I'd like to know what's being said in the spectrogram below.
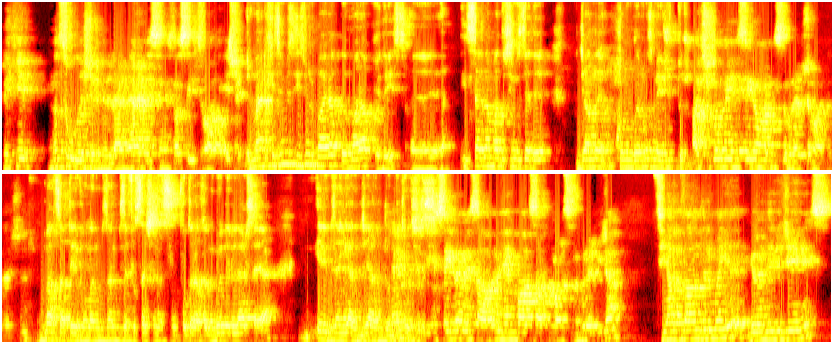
Peki nasıl ulaşabilirler? Neredesiniz? Nasıl irtibata geçebilirler? Merkezimiz İzmir Bayraklı, Manavköy'deyiz. Ee, Instagram adresimizde de canlı konumlarımız mevcuttur. Açıklamaya Instagram adresini bırakacağım arkadaşlar. WhatsApp telefonlarımızdan bize saçınızın fotoğraflarını gönderirlerse ya elimizden geldiğince yardımcı olmaya Hem çalışırız. Instagram hesabını hem WhatsApp numarasını bırakacağım. Fiyatlandırmayı göndereceğiniz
